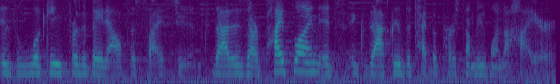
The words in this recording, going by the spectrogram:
is looking for the Beta Alpha Psi students. That is our pipeline. It's exactly the type of person that we want to hire.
